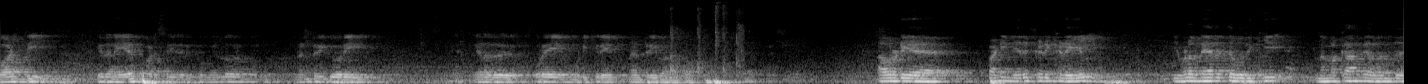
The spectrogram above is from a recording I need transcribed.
வாழ்த்தி இதனை ஏற்பாடு செய்திருக்கும் எல்லோருக்கும் நன்றி கூறி எனது உரையை முடிக்கிறேன். நன்றி வணக்கம். அவருடைய பணி நெருக்கடிக்கிடையில் இவ்வளவு நேரத்தை ஒதுக்கி நமக்காக வந்து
